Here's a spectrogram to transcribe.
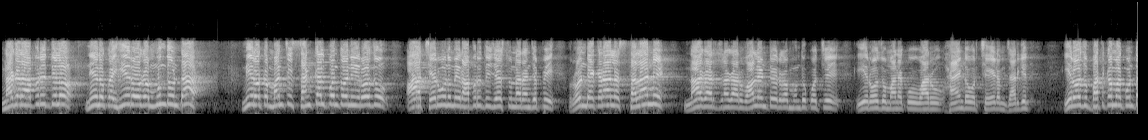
నగర అభివృద్ధిలో నేను ఒక హీరోగా ముందుంటా. మీరు ఒక మంచి సంకల్పంతో ఈరోజు ఆ చెరువును మీరు అభివృద్ధి చేస్తున్నారని చెప్పి రెండు ఎకరాల స్థలాన్ని నాగార్జున గారు వాలంటీర్గా ముందుకొచ్చి ఈరోజు మనకు వారు హ్యాండ్ ఓవర్ చేయడం జరిగింది. ఈరోజు బతుకమ్మ కుంట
